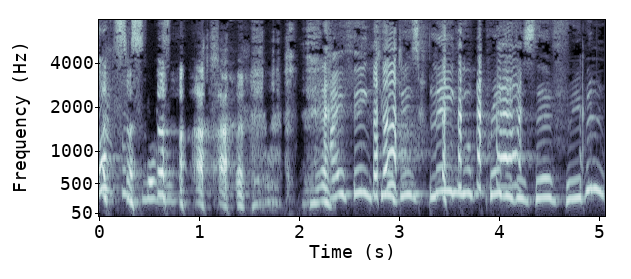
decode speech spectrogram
I think you're displaying your prejudice there, Freeman.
